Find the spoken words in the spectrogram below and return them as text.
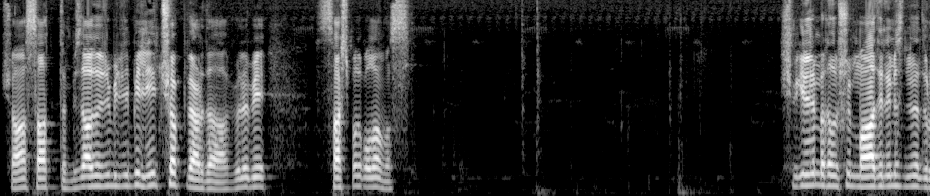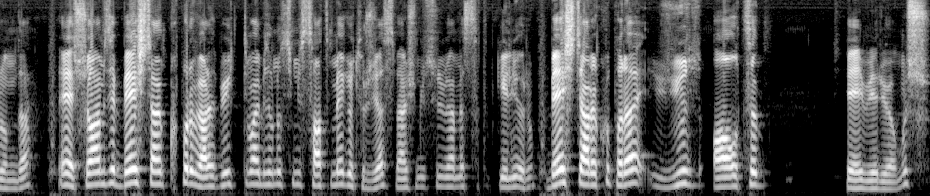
Şu an sattım. Bize az önce bildiğin bildiğin çöp verdi abi. Böyle bir saçmalık olamaz. Şimdi gelelim bakalım şu madenimiz ne durumda. Evet şu an bize 5 tane kupara verdi. Büyük ihtimal biz bunu şimdi satmaya götüreceğiz. Ben şimdi sürümlenme satıp geliyorum. 5 tane kupara 100 altın şey veriyormuş.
